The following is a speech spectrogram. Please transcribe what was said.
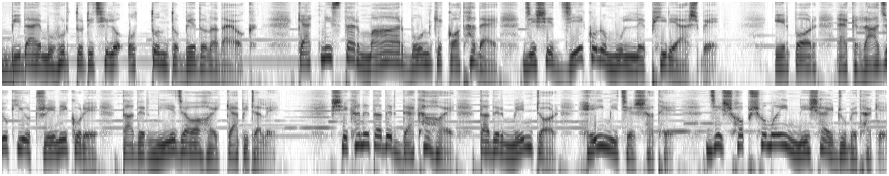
বিদায় মুহূর্তটি ছিল অত্যন্ত বেদনাদায়ক। ক্যাটনিস তার মা আর বোনকে কথা দেয় যে সে যে কোনো মূল্যে ফিরে আসবে। এরপর এক রাজকীয় ট্রেনে করে তাদের নিয়ে যাওয়া হয় ক্যাপিটালে। সেখানে তাদের দেখা হয় তাদের মেন্টর হেইমিচের সাথে, যে সবসময়ই নেশায় ডুবে থাকে।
